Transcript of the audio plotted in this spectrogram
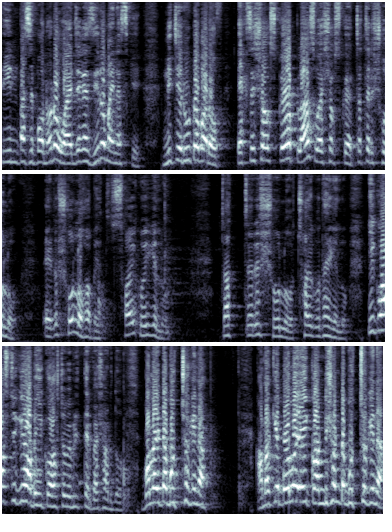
তিন পাশে পনেরো ওয়াই জায়গায় জিরো মাইনাস কে নিচে রুট ওভার অফ এক্সের শক স্কোয়ার প্লাস ওয়াই শক স্কোয়ার চার ষোলো। এই তো ষোলো হবে, ছয় কই গেল? চার চারে ষোলো, ছয় কোথায় গেল? ই কষ্ট কি হবে? ই কষ্ট হবে বৃত্তের ব্যাসার্ধ। বলো এটা বুঝছ কিনা? আমাকে বলো এই কন্ডিশনটা বুঝছ কিনা?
